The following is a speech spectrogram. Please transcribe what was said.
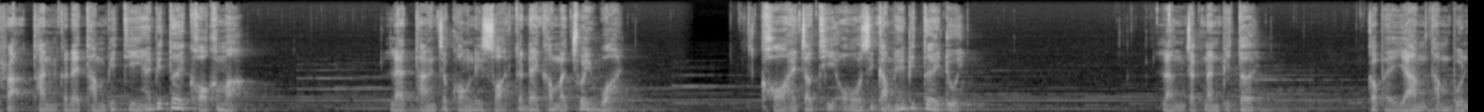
พระท่านก็ได้ทำพิธีให้พี่เตยขอขมา และทางเจ้าของรีสอร์ทก็ได้เข้ามาช่วยไหว้ขอให้เจ้าที่โอโหสิกรรมให้พี่เตยด้วย หลังจากนั้นพี่เตยก็พยายามทำบุญ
